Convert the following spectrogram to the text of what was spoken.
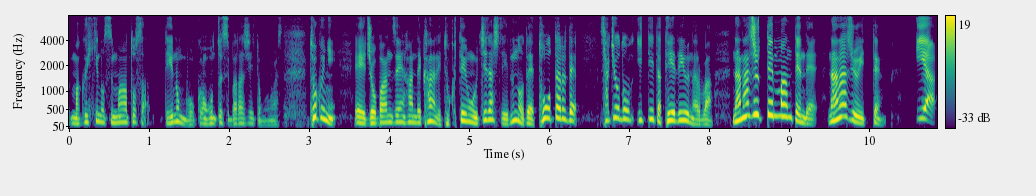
幕引きのスマートさっていうのも僕は本当に素晴らしいと思います。特に、えー、序盤前半でかなり得点を打ち出しているのでトータルで先ほど言っていた手で言うならば70点満点で71点。いや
